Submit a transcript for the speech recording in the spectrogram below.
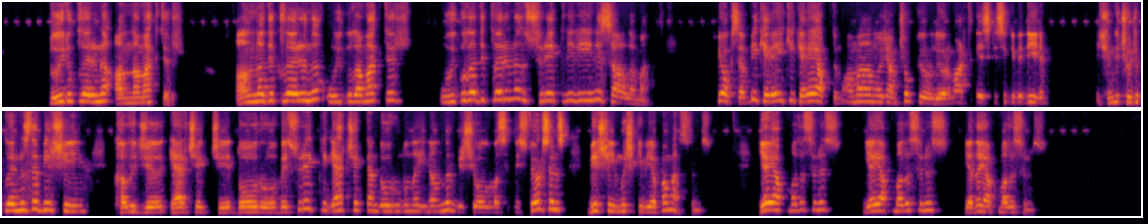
Duyduklarını anlamaktır. Anladıklarını uygulamaktır uyguladıklarının sürekliliğini sağlamaktır. Yoksa bir kere iki kere yaptım aman hocam çok yoruluyorum artık eskisi gibi değilim. E şimdi çocuklarınızda bir şeyin kalıcı, gerçekçi, doğru ve sürekli gerçekten doğruluğuna inanılır bir şey olmasını istiyorsanız bir şeyi mış gibi yapamazsınız. Ya yapmalısınız, ya yapmalısınız ya da yapmalısınız.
